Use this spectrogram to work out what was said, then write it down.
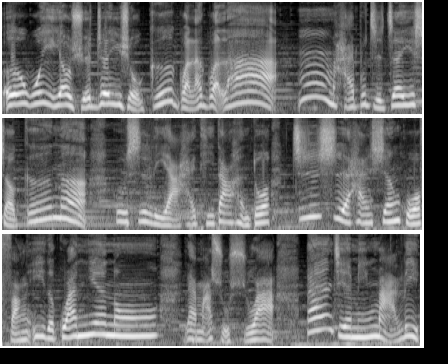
呃，我也要学这一首歌，管啦管啦。嗯，还不止这一首歌呢。故事里啊，还提到很多知识和生活防疫的观念哦。赖马叔叔啊，班杰明玛丽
